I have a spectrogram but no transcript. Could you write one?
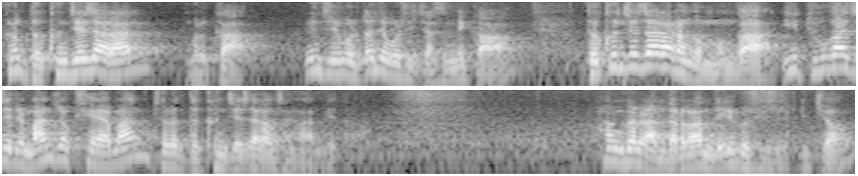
그럼 더 큰 제자란 뭘까? 이런 질문을 던져볼 수 있지 않습니까? 더 큰 제자라는 건 뭔가? 이 두 가지를 만족해야만 저는 더 큰 제자라고 생각합니다. 한글을 안 달아놨는데 읽을 수 있겠죠?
